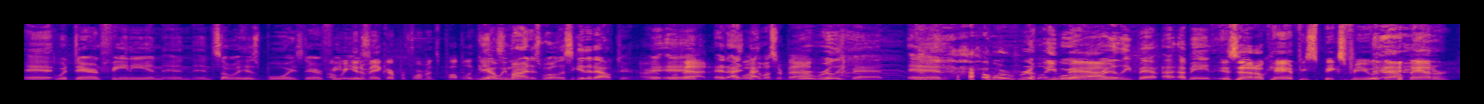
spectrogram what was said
eh, with Darren Feeney and, and, and some of his boys. Darren Are Feeney we going to make our performance public? Yeah, we league? might as well. Let's get it out there. All right, and, we're bad. And I, Both I- of us are bad. We're really bad. And we're really we're bad. really bad. I, I mean, Is that okay if he speaks for you in that manner?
